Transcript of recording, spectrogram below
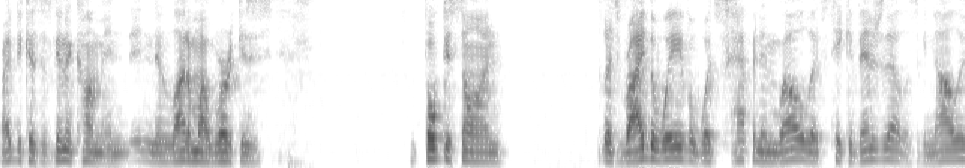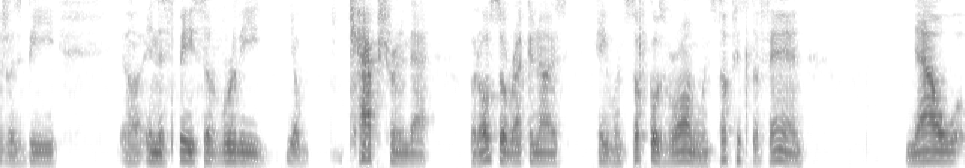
right? Because it's going to come, and, and a lot of my work is focused on let's ride the wave of what's happening well. Let's take advantage of that. Let's acknowledge. Let's be uh, in the space of really, you know, capturing that, but also recognize, hey, when stuff goes wrong, when stuff hits the fan, now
